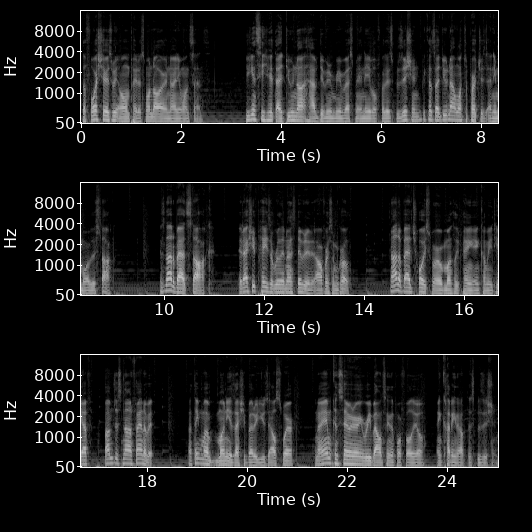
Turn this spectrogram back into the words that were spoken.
The 4 shares we own paid us $1.91. You can see here that I do not have dividend reinvestment enabled for this position because I do not want to purchase any more of this stock. It's not a bad stock, it actually pays a really nice dividend and offers some growth. Not a bad choice for a monthly paying income ETF, but I'm just not a fan of it. I think my money is actually better used elsewhere, and I am considering rebalancing the portfolio and cutting out this position.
